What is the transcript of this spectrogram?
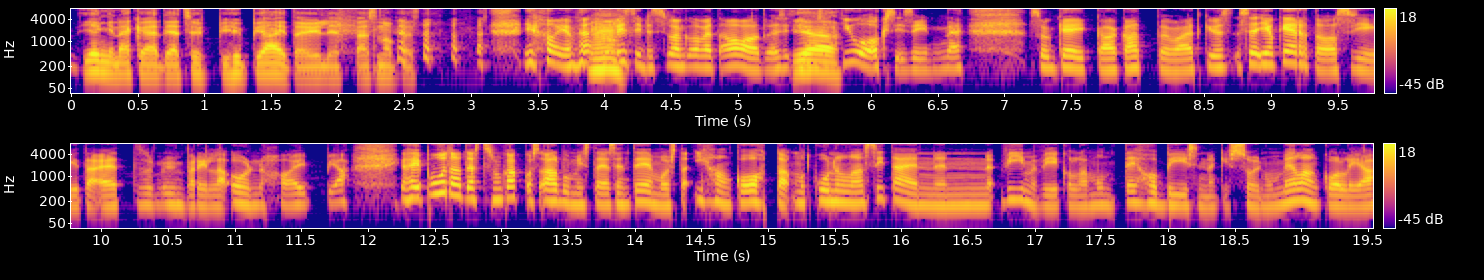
jengi näköjään, tiedät, se hyppi, hyppi aitoja yli, että pääsi nopeasti. Joo, ja mä tulin sinne silloin, kun ovet avautui ja sitten ihmiset juoksi sinne sun keikkaa katsomaan. Että kyllä se jo kertoo siitä, että sun ympärillä on haippia. Ja hei, puhutaan tästä sun kakkosalbumista ja sen teemoista ihan kohta, mutta kuunnellaan sitä ennen viime viikolla mun tehobiisinäkin soinut Melankolia,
